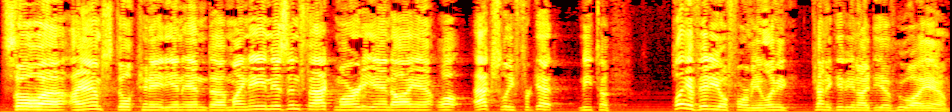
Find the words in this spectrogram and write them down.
So uh, I am still Canadian, and uh, my name is in fact Marty, and I am. Well, actually, forget me to play a video for me, and let me kind of give you an idea of who I am.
